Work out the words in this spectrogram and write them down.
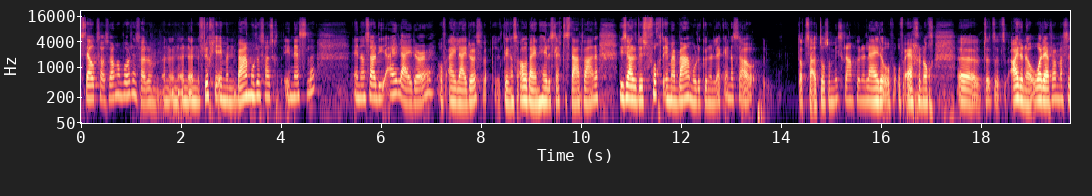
Stel, ik zou zwanger worden, zou er een, een, een, een vruchtje in mijn baarmoeder zou zich innestelen. En dan zou die eileider, of eileiders, ik denk dat ze allebei in hele slechte staat waren, die zouden dus vocht in mijn baarmoeder kunnen lekken. En dat zou, dat zou tot een miskraam kunnen leiden, of, of erger nog, eh, I don't know, whatever. Maar ze,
